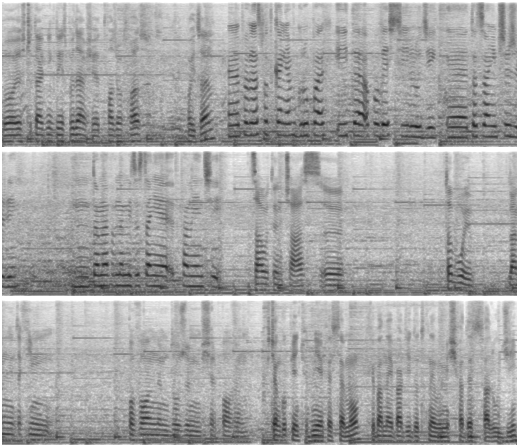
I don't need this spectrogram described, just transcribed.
bo jeszcze tak nigdy nie spowiadałem się twarzą w twarz z ojcem. Na pewno spotkania w grupach i te opowieści ludzi, e, to co oni przeżyli. Mm, To na pewno mi zostanie w pamięci. Cały ten czas y, to było dla mnie takim powolnym, dużym, sierpowym. W ciągu pięciu dni FSM-u chyba najbardziej dotknęły mnie świadectwa ludzi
